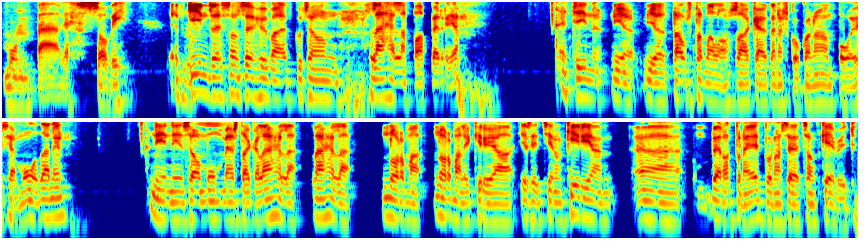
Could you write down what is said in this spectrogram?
mun päälle sovi. Et Kindles on se hyvä, että kun se on lähellä paperia, et siinä, ja, ja taustavalon saa käytännössä kokonaan pois ja muuta, niin, niin, niin se on mun mielestä aika lähellä, lähellä norma, normaalikirjaa. Ja sitten siinä on kirjan ää, verrattuna etuna se, että se on kevyt.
